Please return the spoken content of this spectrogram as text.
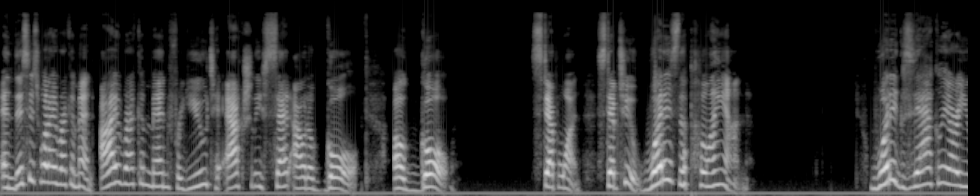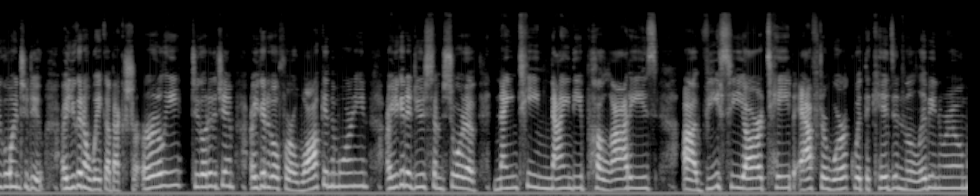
And this is what I recommend. I recommend for you to actually set out a goal. A goal. Step one. Step two, what is the plan? What exactly are you going to do? Are you going to wake up extra early to go to the gym? Are you going to go for a walk in the morning? Are you going to do some sort of 1990 Pilates uh, VCR tape after work with the kids in the living room?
